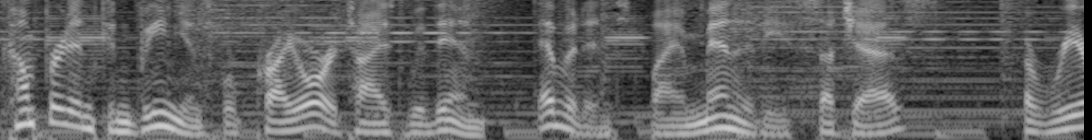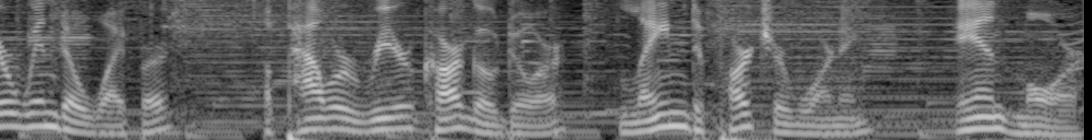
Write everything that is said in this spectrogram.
Comfort and convenience were prioritized within, evidenced by amenities such as a rear window wiper, a power rear cargo door, lane departure warning, and more.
